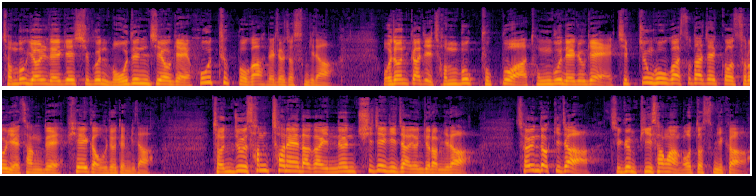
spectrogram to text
전북 14개 시군 모든 지역에 호우특보가 내려졌습니다. 오전까지 전북 북부와 동부 내륙에 집중호우가 쏟아질 것으로 예상돼 피해가 우려됩니다. 전주 삼천에 나가 있는 취재기자 연결합니다. 서윤덕 기자, 지금 비 상황 어떻습니까?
